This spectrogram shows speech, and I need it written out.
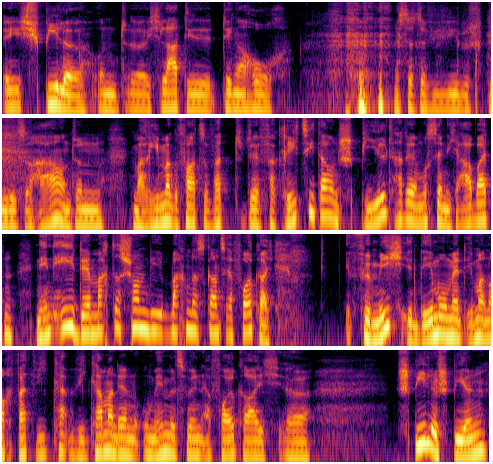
ich spiele und äh, ich lade die Dinger hoch. ich dachte, wie, wie, du spielst, aha. Und dann Marima gefragt, so, was, der verkriecht sich da und spielt? Hat er, muss der nicht arbeiten? Nee, nee, der macht das schon, die machen das ganz erfolgreich. Für mich in dem Moment immer noch, wat, wie, kann, wie kann man denn um Himmels Willen erfolgreich äh, Spiele spielen?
